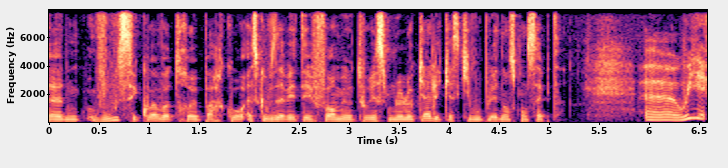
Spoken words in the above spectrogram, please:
Euh, donc vous, c'est quoi votre parcours? Est-ce que vous avez été formé au tourisme local et qu'est-ce qui vous plaît dans ce concept? Euh, oui,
